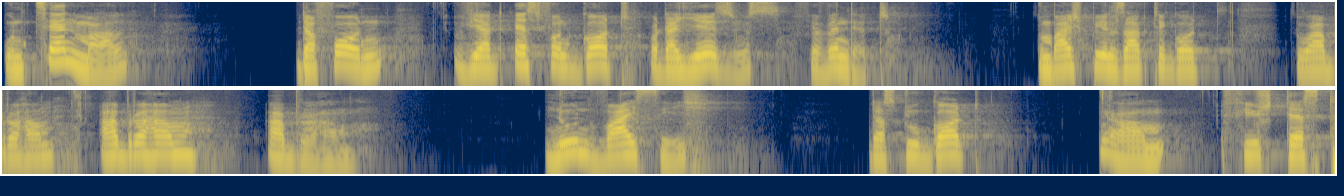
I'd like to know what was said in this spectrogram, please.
und 10 Mal davon wird es von Gott oder Jesus verwendet. Zum Beispiel sagte Gott zu Abraham, Abraham, Abraham, nun weiß ich, dass du Gott ähm, fürchtest.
